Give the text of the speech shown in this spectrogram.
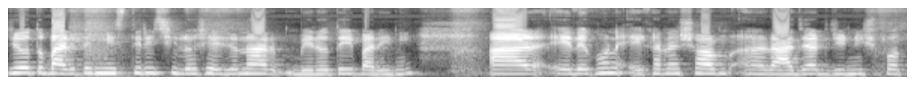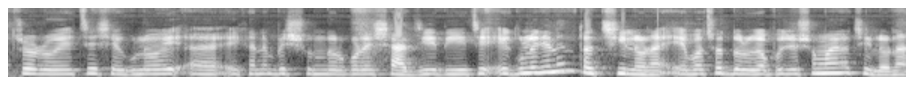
যেহেতু বাড়িতে মিস্ত্রি ছিল, সেই জন্য আর বেরোতেই পারিনি। আর এ দেখুন, এখানে সব রাজার জিনিসপত্র রয়েছে, সেগুলোই এখানে বেশ সুন্দর করে সাজিয়ে দিয়েছে। এগুলো জানেন তো, ছিল না। এবছর দুর্গাপুজোর সময়ও ছিল না।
